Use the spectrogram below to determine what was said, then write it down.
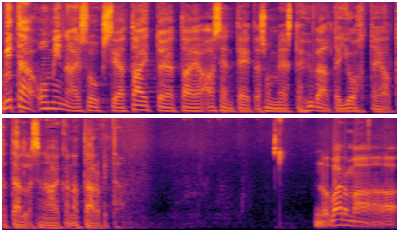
Mitä ominaisuuksia, taitoja tai asenteita sun mielestä hyvältä johtajalta tällaisen aikana tarvitaan? No varmaan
